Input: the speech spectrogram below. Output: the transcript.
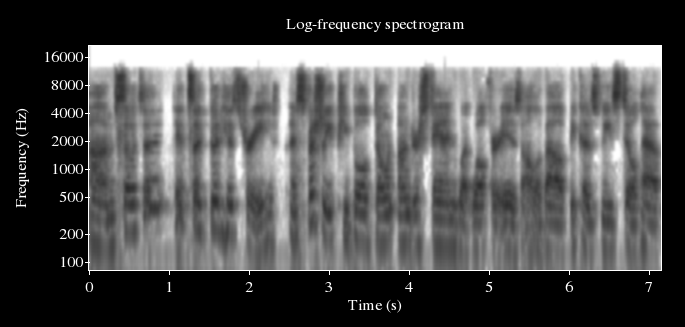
Um, so it's a it's a good history, especially if people don't understand what welfare is all about, because we still have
